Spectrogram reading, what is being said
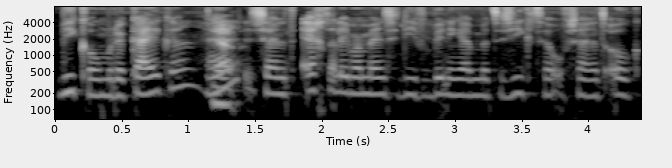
wie komen er kijken. Hè? Ja. Zijn het echt alleen maar mensen die verbinding hebben met de ziekte, of zijn het ook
